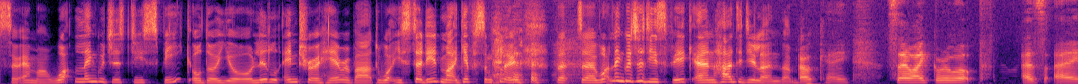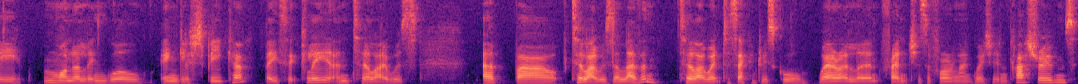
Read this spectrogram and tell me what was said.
So, Emma, what languages do you speak? Although your little intro here about what you studied might give some clue, but uh, what languages do you speak and how did you learn them? Okay, so I grew up as a monolingual English speaker, basically, until I was about till I was 11, till I went to secondary school, where I learnt French as a foreign language in classrooms.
